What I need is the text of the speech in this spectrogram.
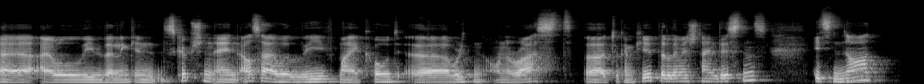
Uh, I will leave the link in description and also I will leave my code uh, written on Rust uh, to compute the Levenshtein distance. It's not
